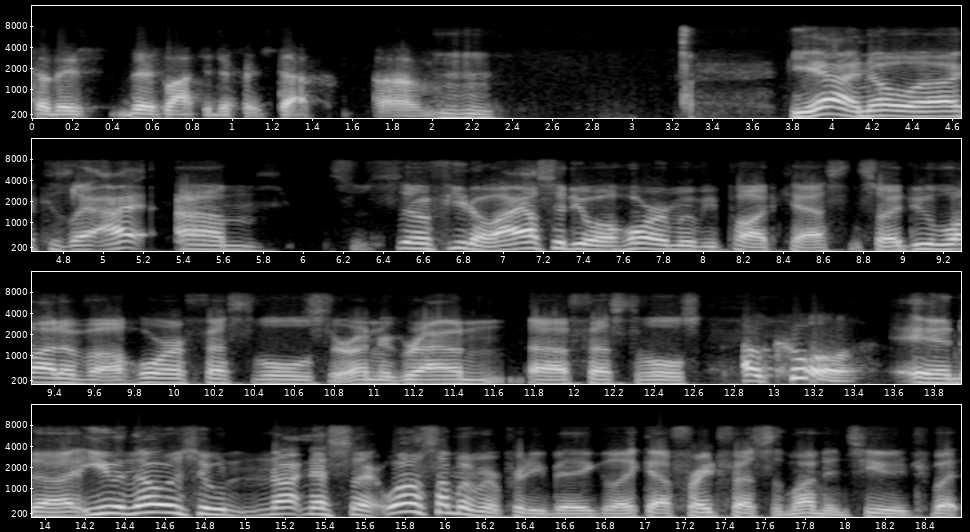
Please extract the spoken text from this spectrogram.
so there's there's lots of different stuff. Um, Mm-hmm. Yeah, I know. Because like I um, so, so if you know, I also do a horror movie podcast, and so I do a lot of uh, horror festivals or underground uh, festivals, Oh, cool. and uh, even those who not necessarily well, some of them are pretty big, like uh, FrightFest in London's huge, but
